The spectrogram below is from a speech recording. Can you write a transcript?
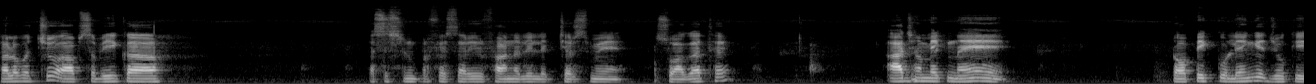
हेलो बच्चों आप सभी का assistant professor Irfan Ali lectures में स्वागत है आज हम एक नए टॉपिक को लेंगे जो कि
